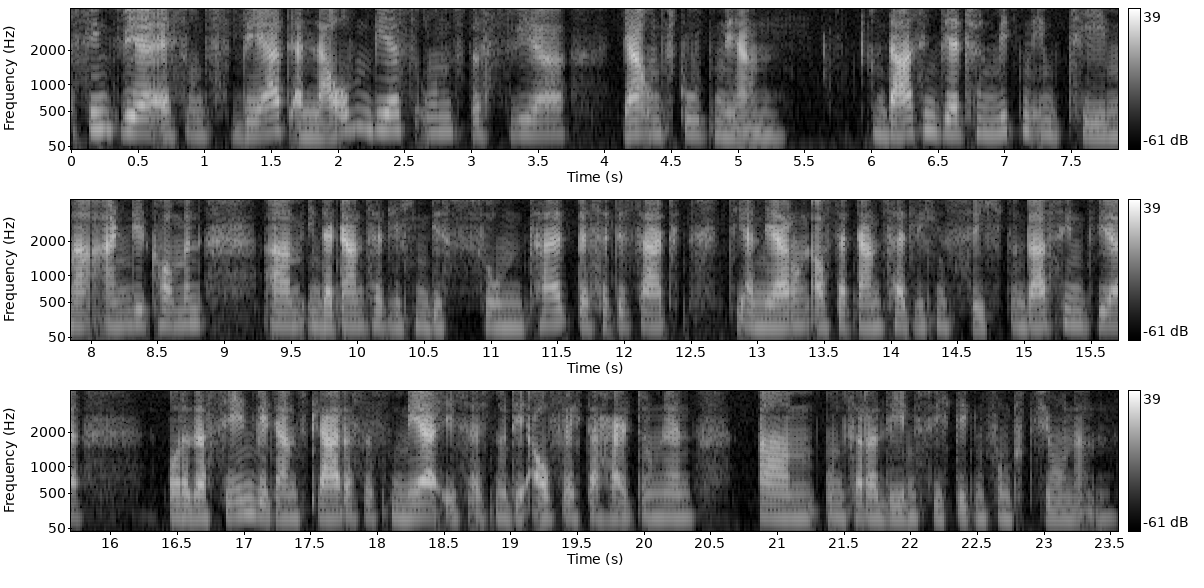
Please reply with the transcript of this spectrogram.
Sind wir es uns wert? Erlauben wir es uns, dass wir ja, uns gut nähren? Und da sind wir jetzt schon mitten im Thema angekommen, ähm, in der ganzheitlichen Gesundheit, besser gesagt die Ernährung aus der ganzheitlichen Sicht. Und da sind wir, oder da sehen wir ganz klar, dass es mehr ist als nur die Aufrechterhaltungen ähm, unserer lebenswichtigen Funktionen.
